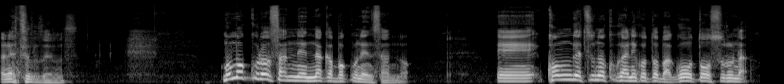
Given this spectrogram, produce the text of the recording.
ありがとうございます。ももクロ3年中僕年さんの、えー、今月の久我に言葉強盗するな。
